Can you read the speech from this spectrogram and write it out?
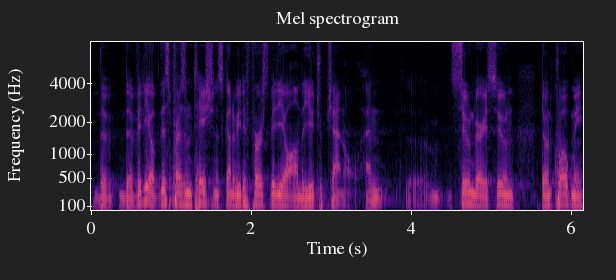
the, the video of this presentation is going to be the first video on the YouTube channel. And uh, soon, very soon, don't quote me,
